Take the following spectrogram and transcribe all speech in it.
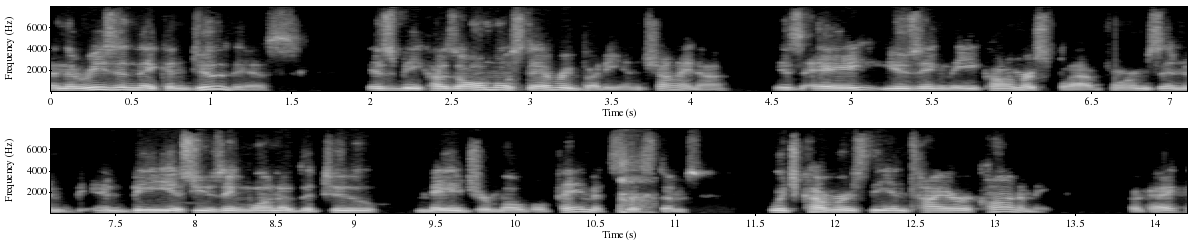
And the reason they can do this is because almost everybody in China is A, using the e commerce platforms, and, and B, is using one of the two major mobile payment systems which covers the entire economy, okay?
